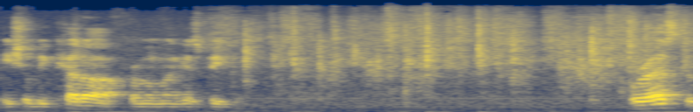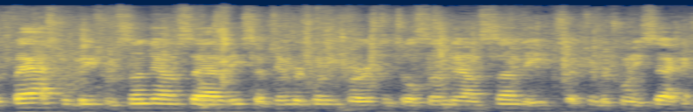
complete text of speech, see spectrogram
he shall be cut off from among his people. For us, the fast will be from sundown Saturday, September 21st, until sundown Sunday, September 22nd.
